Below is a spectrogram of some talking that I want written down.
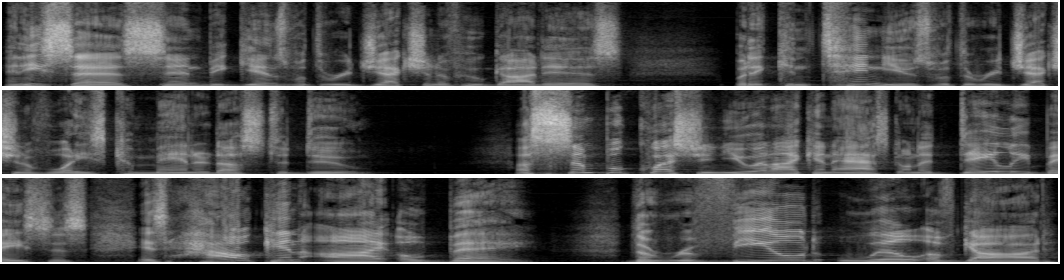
And he says sin begins with the rejection of who God is, but it continues with the rejection of what he's commanded us to do. A simple question you and I can ask on a daily basis is how can I obey the revealed will of God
